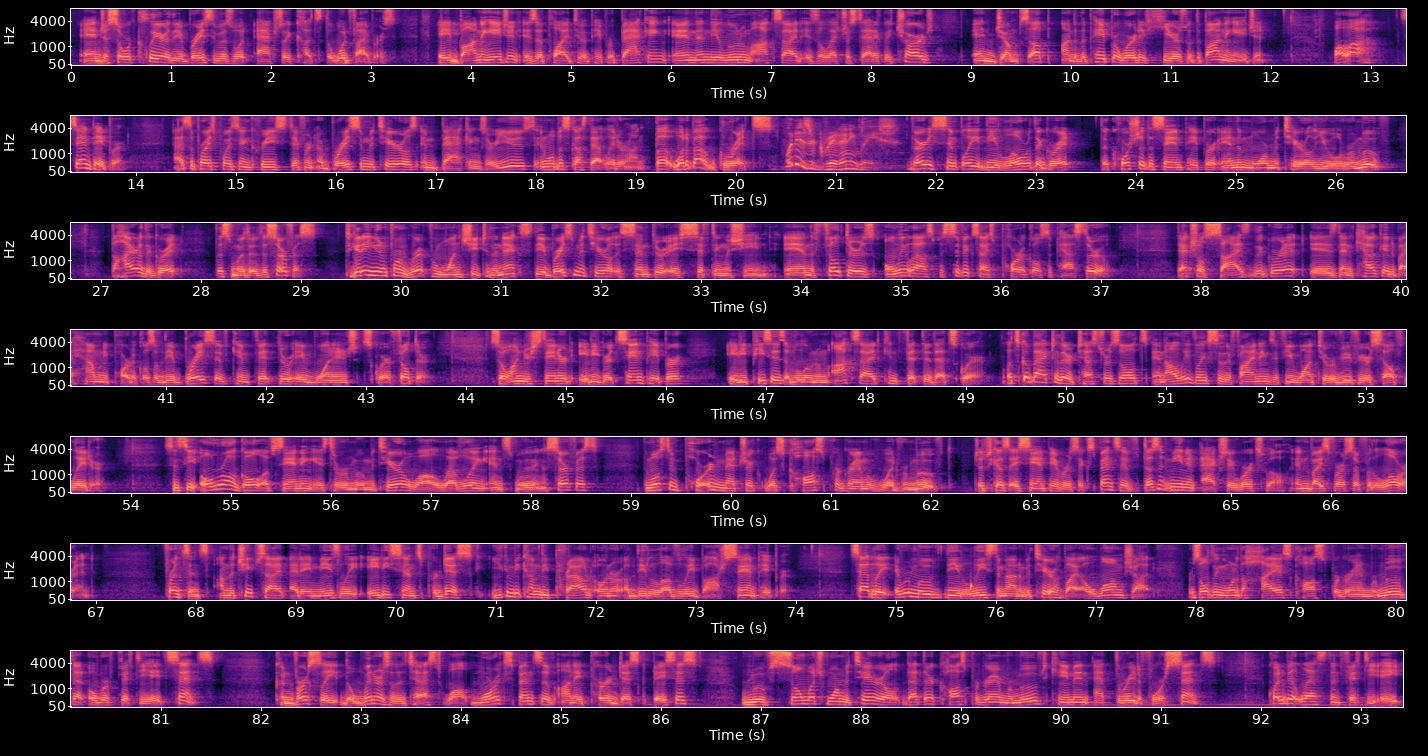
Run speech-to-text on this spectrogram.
And just so we're clear, the abrasive is what actually cuts the wood fibers. A bonding agent is applied to a paper backing, and then the aluminum oxide is electrostatically charged and jumps up onto the paper where it adheres with the bonding agent. Voila, sandpaper. As the price points increase, different abrasive materials and backings are used, and we'll discuss that later on. But what about grits? What is a grit anyways? Very simply, the lower the grit, the coarser the sandpaper and the more material you will remove. The higher the grit, the smoother the surface. To get a uniform grit from one sheet to the next, the abrasive material is sent through a sifting machine, and the filters only allow specific sized particles to pass through. The actual size of the grit is then calculated by how many particles of the abrasive can fit through a 1 inch square filter. So on your standard 80 grit sandpaper, 80 pieces of aluminum oxide can fit through that square. Let's go back to their test results and I'll leave links to their findings if you want to review for yourself later. Since the overall goal of sanding is to remove material while leveling and smoothing a surface, the most important metric was cost per gram of wood removed. Just because a sandpaper is expensive doesn't mean it actually works well, and vice versa for the lower end. For instance, on the cheap side, at a measly 80 cents per disc, you can become the proud owner of the lovely Bosch sandpaper. Sadly, it removed the least amount of material by a long shot, resulting in one of the highest costs per gram removed at over 58 cents. Conversely, the winners of the test, while more expensive on a per disc basis, removed so much more material that their cost per gram removed came in at 3 to 4 cents, quite a bit less than 58.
